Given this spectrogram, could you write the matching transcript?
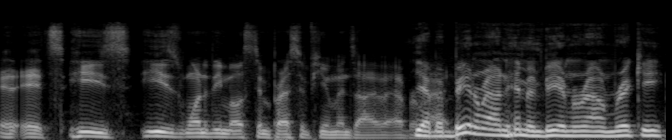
It's he's he's one of the most impressive humans I've ever Yeah, met. but being around him and being around Ricky,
